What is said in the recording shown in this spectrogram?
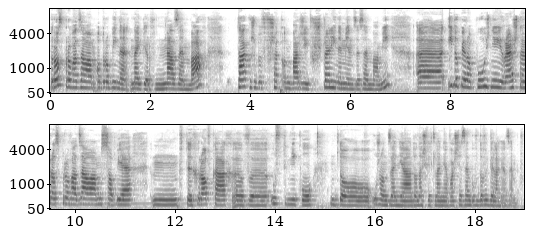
Rozprowadzałam odrobinę najpierw na zębach, tak żeby wszedł on bardziej w szczeliny między zębami. E, I dopiero później resztę rozprowadzałam sobie mm, w tych rowkach w ustniku do urządzenia, do naświetlania właśnie zębów, do wybielania zębów.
